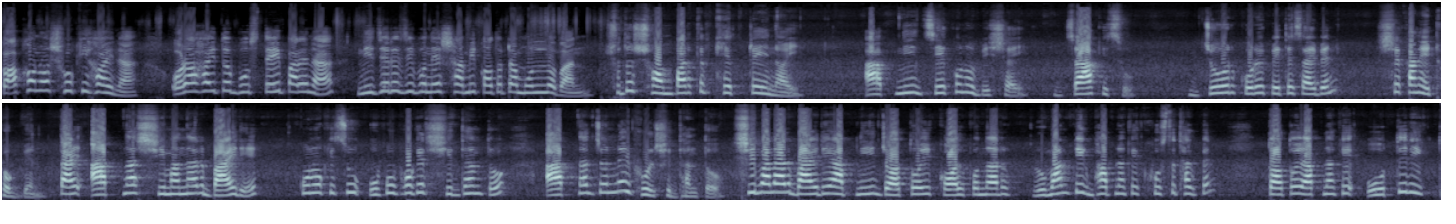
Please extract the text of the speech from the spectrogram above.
কখনো সুখী হয় না। ওরা হয়তো বুঝতেই পারে না নিজের জীবনে স্বামী কতটা মূল্যবান। শুধু সম্পর্কের ক্ষেত্রেই নয়, আপনি যে কোনো বিষয় যা কিছু জোর করে পেতে চাইবেন সেখানেই ঠকবেন। তাই আপনার সীমানার বাইরে কোনো কিছু উপভোগের সিদ্ধান্ত আপনার জন্যই ভুল সিদ্ধান্ত। সীমানার বাইরে আপনি যতই কল্পনার রোমান্টিক ভাবনাকে খুঁজতে থাকবেন, ততই আপনাকে অতিরিক্ত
